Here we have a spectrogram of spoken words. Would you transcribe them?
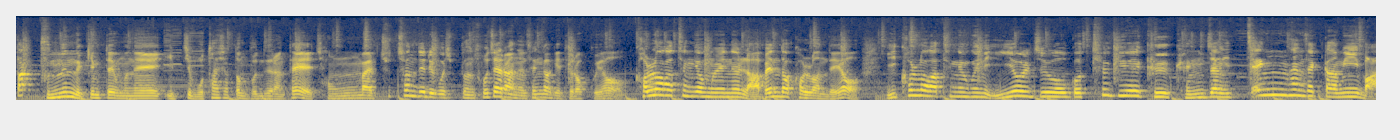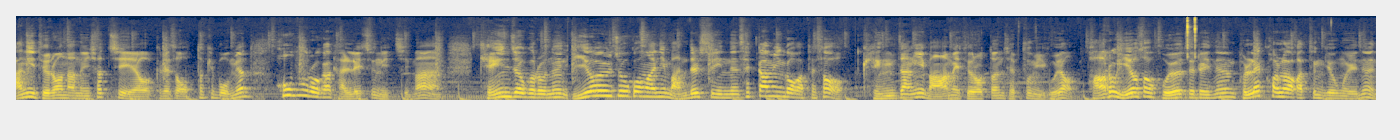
딱 붙는 느낌 때문에 입지 못하셨던 분들한테 정말 추천드리고 싶은 소재라는 생각이 들었고요. 컬러 같은 경우에는 라벤더 컬러인데요. 이 컬러 같은 경우에는 이얼즈오고 특유의 그 굉장히 쨍한 색감이 많이 드러나는 셔츠예요. 그래서 어떻게 보면 호불호가 갈릴 수는 있지만 개인적으로는 이얼조고만이 만들 수 있는 색감인 것 같아서 굉장히 마음에 들었던 제품이고요. 바로 이어서 보여드리는 블랙 컬러 같은 경우에는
